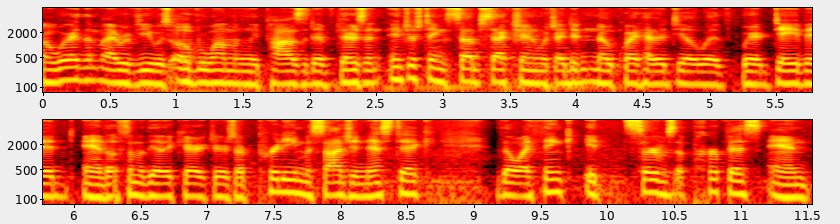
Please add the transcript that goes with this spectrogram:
aware that my review was overwhelmingly positive. There's an interesting subsection which I didn't know quite how to deal with, where David and some of the other characters are pretty misogynistic, though I think it serves a purpose and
